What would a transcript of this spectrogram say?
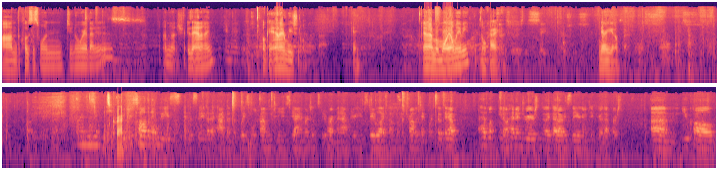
Um, the closest one, do you know where that is? I'm not sure. Is it Anaheim? Okay, Anaheim Regional. Okay. Anaheim Memorial, maybe? Okay. There you go. That's correct. When you call the police in the city that it happened, the police will come to UCI emergency department after you've stabilized them from a trauma standpoint. So if they have a head, you know, head injury or something like that, obviously you're going to take care of that first. Um, you call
